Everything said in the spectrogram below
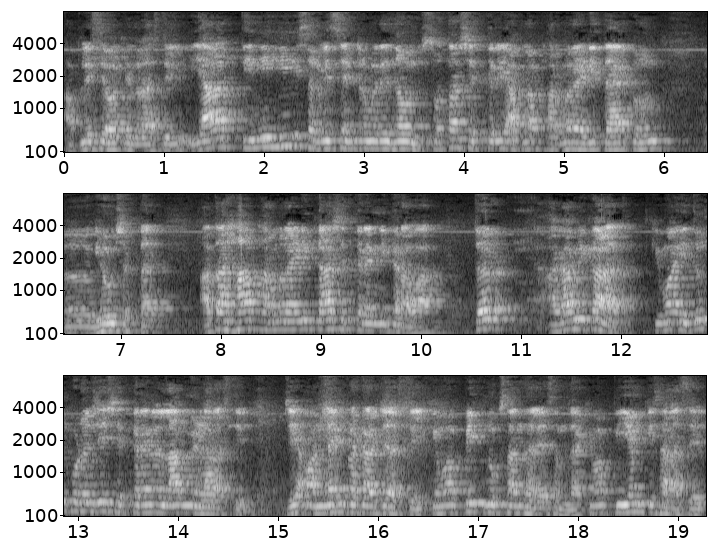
आपले सेवा केंद्र असतील या तिन्ही सर्व्हिस सेंटरमध्ये जाऊन स्वतः शेतकरी आपला फार्मर आय डी तयार करून घेऊ शकतात. आता हा फार्मर आय डी का शेतकऱ्यांनी करावा? तर आगामी काळात किंवा इथून पुढे जे शेतकऱ्यांना लाभ मिळणार असतील जे ऑनलाईन प्रकारचे असतील किंवा पीक नुकसान झाले समजा किंवा पी एम किसान असेल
